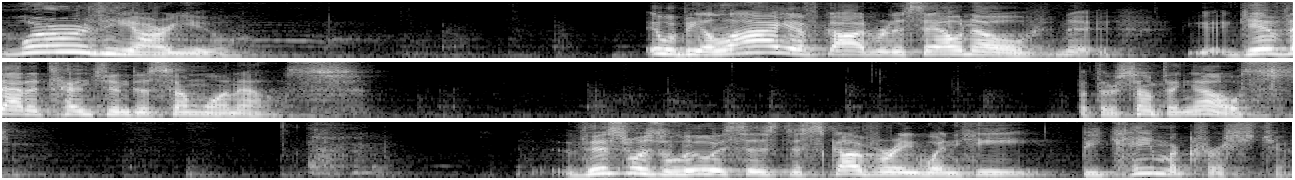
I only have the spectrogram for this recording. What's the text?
worthy are you. It would be a lie if God were to say, "Oh no, give that attention to someone else." But there's something else this was Lewis's discovery when he became a Christian.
